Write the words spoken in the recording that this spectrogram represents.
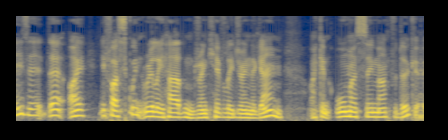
He's a, that, I if I squint really hard and drink heavily during the game, I can almost see Mark Viduka.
